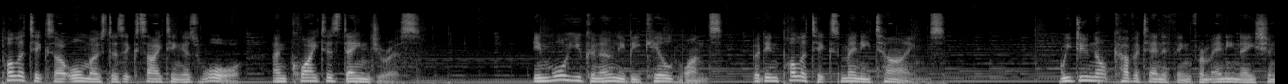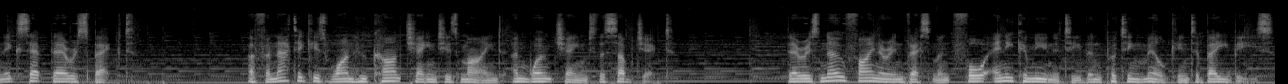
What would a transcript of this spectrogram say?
Politics are almost as exciting as war, and quite as dangerous. In war you can only be killed once, but in politics many times. We do not covet anything from any nation except their respect. A fanatic is one who can't change his mind and won't change the subject. There is no finer investment for any community than putting milk into babies.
